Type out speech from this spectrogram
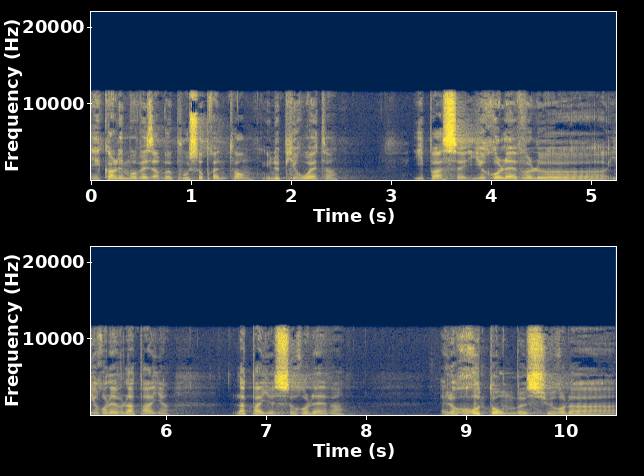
et quand les mauvaises herbes poussent au printemps, une pirouette, il passe, il relève, le, il relève la paille, la paille se relève, elle retombe sur la,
